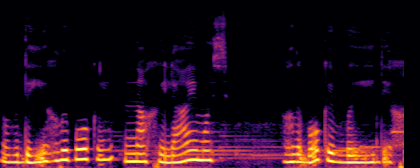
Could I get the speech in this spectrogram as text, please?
Вдих глибокий, нахиляємось, глибокий видих.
